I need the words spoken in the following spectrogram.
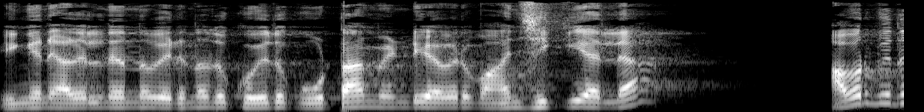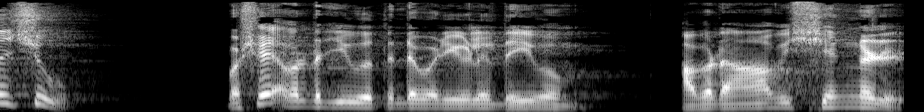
ഇങ്ങനെ അതിൽ നിന്ന് വരുന്നത് കൊയ്ത് കൂട്ടാൻ വേണ്ടി അവർ വാഞ്ചിക്കുകയല്ല. അവർ വിതച്ചു. പക്ഷേ അവരുടെ ജീവിതത്തിന്റെ വഴികളിൽ ദൈവം അവരുടെ ആവശ്യങ്ങൾ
